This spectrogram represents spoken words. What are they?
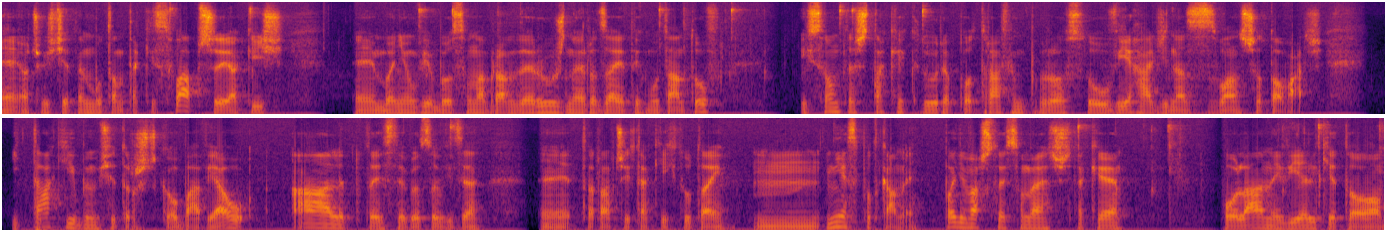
e, oczywiście ten mutant taki słabszy jakiś, bo nie mówię, bo są naprawdę różne rodzaje tych mutantów i są też takie, które potrafią po prostu wjechać i nas zone-shotować. I takich bym się troszeczkę obawiał, ale tutaj z tego co widzę, to raczej takich tutaj mm, nie spotkamy. Ponieważ tutaj są jakieś takie polany wielkie, to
